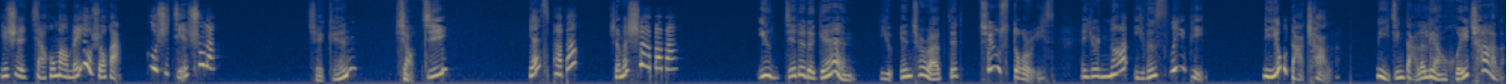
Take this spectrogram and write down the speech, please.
于是小红帽没有说话，故事结束了。 ，chicken，小鸡。 Yes, Papa. 什么事啊，爸爸？ You did it again. You interrupted two stories, and you're not even sleepy. 你又打岔了，你已经打了两回岔了，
